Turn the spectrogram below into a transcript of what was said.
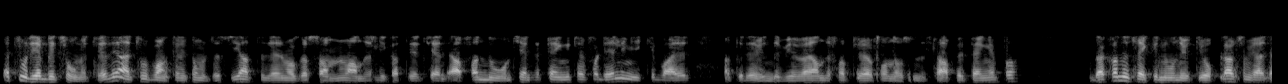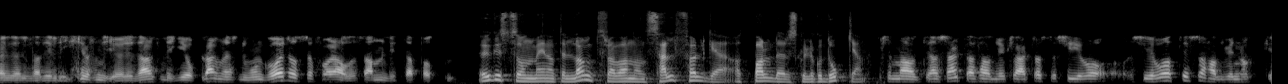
Jeg tror de er blitt tvunget til det. Jeg tror bankene kommer til å si at dere må gå sammen med andre, slik at tjener, iallfall noen tjener penger til fordeling. Ikke bare at dere underbyr hverandre for å prøve å få noe som dere taper penger på. Da kan du trekke noen ut i opplag, som vi har, eller de ligger som de gjør i dag, ligger i opplag, mens noen går, og så får alle sammen litt av potten. Augustsson mener at det langt fra var noen selvfølge at Balder skulle gå dukken. Som jeg alltid har sagt, at hadde vi klart oss til 87, så hadde vi nok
